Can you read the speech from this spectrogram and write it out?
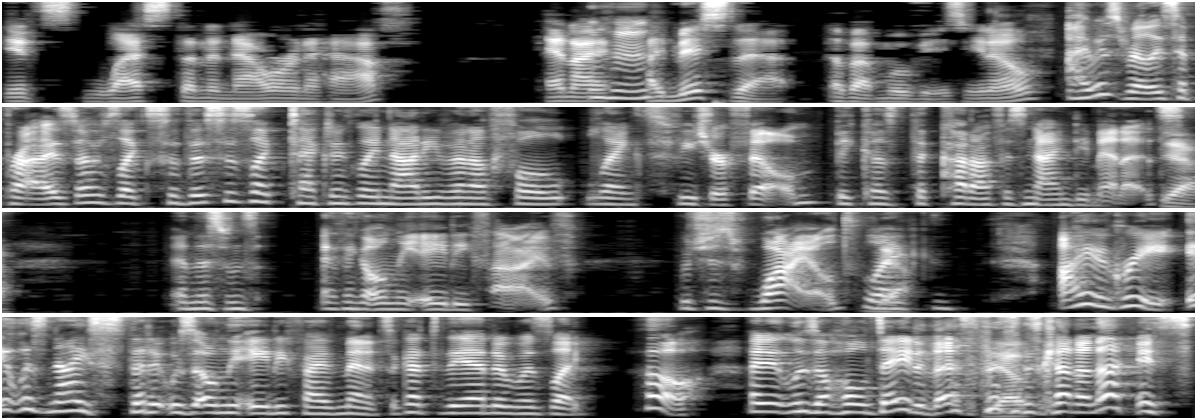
it's less than an hour and a half. And I, Mhm. I miss that about movies, you know? I was really surprised. I was like, so this is like technically not even a full length feature film because the cutoff is 90 minutes. Yeah. And this one's, I think, only 85, which is wild. Like, I agree. It was nice that it was only 85 minutes. I got to the end and was like, oh, I didn't lose a whole day to this. This Yep. is kind of nice.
